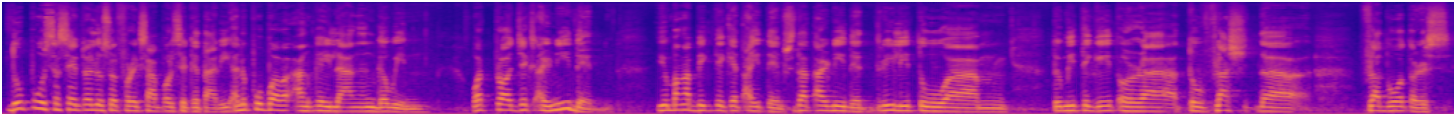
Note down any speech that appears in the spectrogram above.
Doon po sa Central Luzon, for example, Secretary, ano po ba ang kailangan gawin? What projects are needed? Yung mga big ticket items that are needed really to um, to mitigate or uh, to flush the floodwaters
